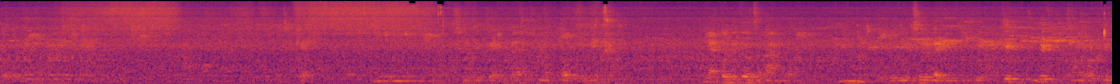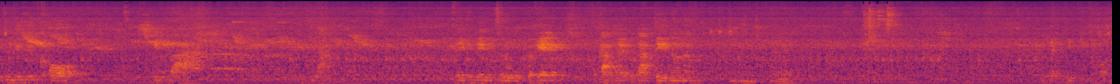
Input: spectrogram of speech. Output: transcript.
ตัวนี้เก็บซีดีเก่งได้มันตรงอยู่นี่เนี่ยตัวนี้ตัวสำคัญเลยมีชื่ออะไรยึดยึดทางหมดยึดยึดยึดคอยึดบาหลังนี่ก็เดินสู่ประแกประกาศอะไรประกาศตีนนั่นน่ะนั่นแหละอย่าตีกินคน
